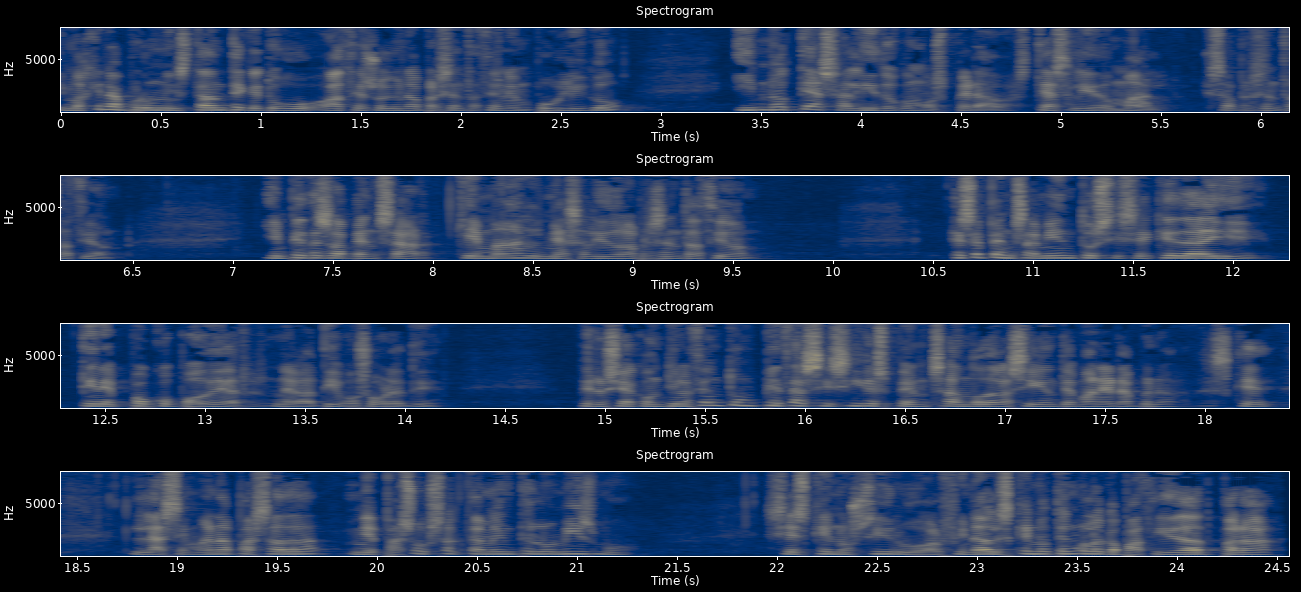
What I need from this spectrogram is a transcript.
Imagina por un instante que tú haces hoy una presentación en público y no te ha salido como esperabas, te ha salido mal esa presentación. Y empiezas a pensar, qué mal me ha salido la presentación. Ese pensamiento, si se queda ahí, tiene poco poder negativo sobre ti. Pero si a continuación tú empiezas y sigues pensando de la siguiente manera, bueno, es que la semana pasada me pasó exactamente lo mismo. Si es que no sirvo, al final es que no tengo la capacidad para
